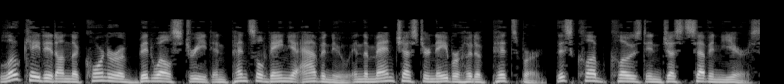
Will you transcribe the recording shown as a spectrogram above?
Located on the corner of Bidwell Street and Pennsylvania Avenue in the Manchester neighborhood of Pittsburgh, this club closed in just seven years.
